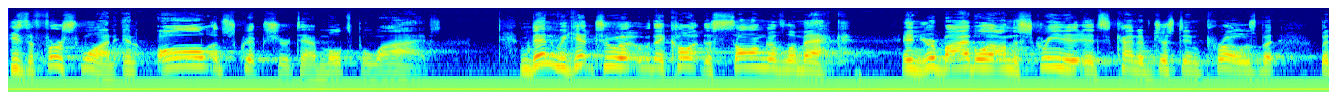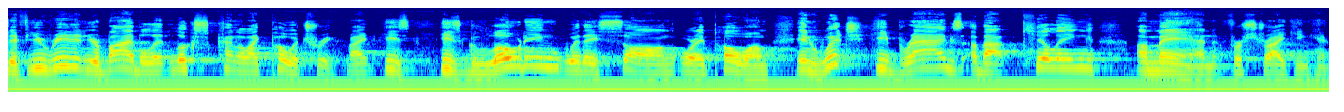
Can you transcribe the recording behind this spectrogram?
He's the first one in all of Scripture to have multiple wives. And then we get to a, they call it the Song of Lamech. In your Bible, on the screen, it's kind of just in prose, but, but if you read it in your Bible, it looks kind of like poetry, right? He's, he's gloating with a song or a poem in which he brags about killing a man for striking him.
